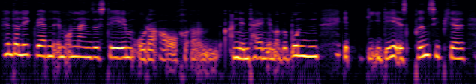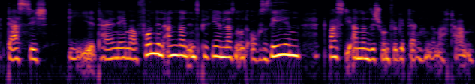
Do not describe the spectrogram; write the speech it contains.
hinterlegt werden im Online-System oder auch ähm, an den Teilnehmer gebunden. Die Idee ist prinzipiell, dass sich die Teilnehmer von den anderen inspirieren lassen und auch sehen, was die anderen sich schon für Gedanken gemacht haben.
